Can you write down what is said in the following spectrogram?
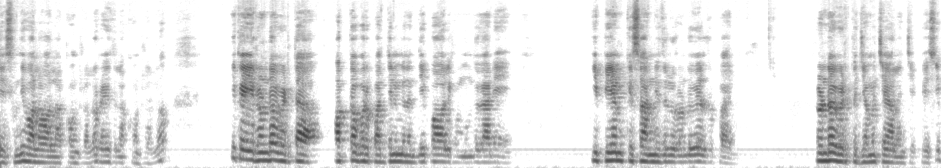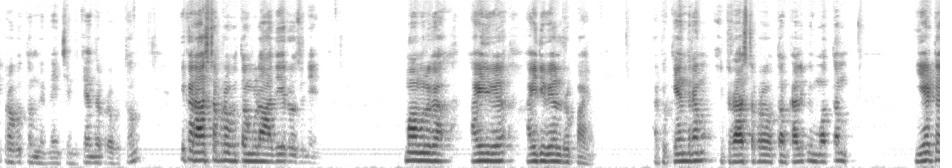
చేసింది వాళ్ళ వాళ్ళ అకౌంట్లలో రైతుల అకౌంట్లలో. ఇక ఈ రెండో విడత అక్టోబర్ పద్దెనిమిదిన దీపావళికి ముందుగానే ఈ పిఎం కిసాన్ నిధులు రెండు వేల రూపాయలు రెండో విడత జమ చేయాలని చెప్పేసి ప్రభుత్వం నిర్ణయించింది కేంద్ర ప్రభుత్వం. ఇక రాష్ట్ర ప్రభుత్వం కూడా అదే రోజునే మామూలుగా ఐదు వే ఐదు వేల రూపాయలు. అటు కేంద్రం ఇటు రాష్ట్ర ప్రభుత్వం కలిపి మొత్తం ఏటా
